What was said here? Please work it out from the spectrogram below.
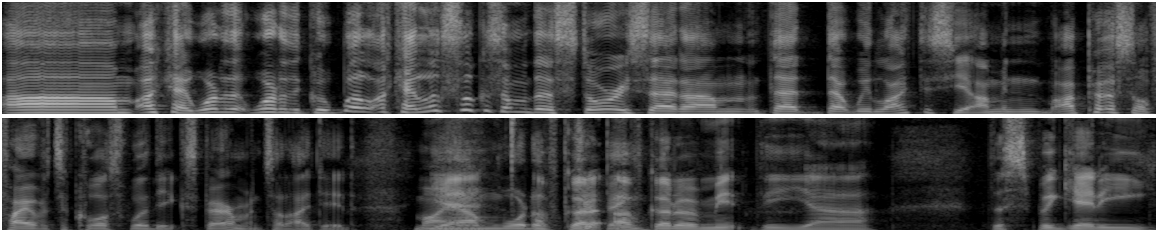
Um, okay, what are the, what are the good? Well, okay, let's look at some of the stories that um that that we like this year. I mean, my personal favorites, of course, were the experiments that I did. My yeah. um, water I've got dripping. I've got to admit the uh, the spaghetti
